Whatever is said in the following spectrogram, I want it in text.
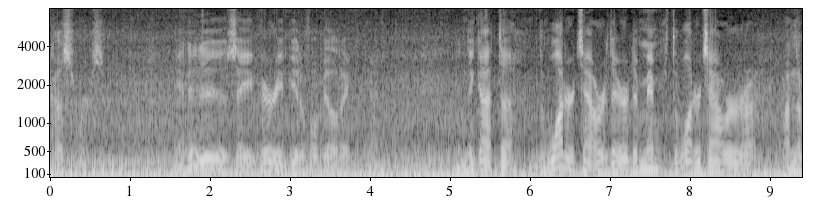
customers. And it is a very beautiful building. And they got the the water tower there to mimic the water tower uh, on the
